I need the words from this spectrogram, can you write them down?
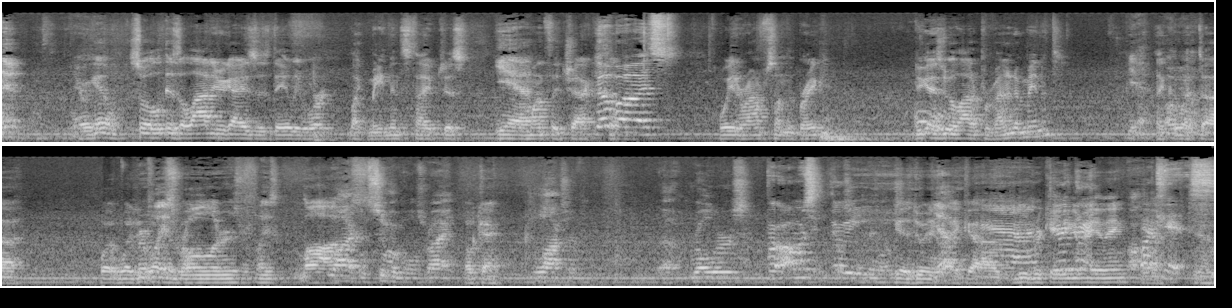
Yep. There we go. So is a lot of your guys' daily work like maintenance type, just Yeah. monthly checks? Go and boys. Wait around for something to break? Do you guys do a lot of preventative maintenance? Yeah. Like Oh, what, uh, what, what? Replace rollers, replace A lot locks. of consumables, right? Okay. Locks of, uh, rollers. For almost three. You guys do any Yeah. like uh, Yeah, lubricating or anything? Oh, Or Yeah. kids.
